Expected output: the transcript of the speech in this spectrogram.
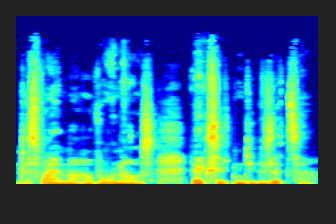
und das Weimarer Wohnhaus, wechselten die Besitzer.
